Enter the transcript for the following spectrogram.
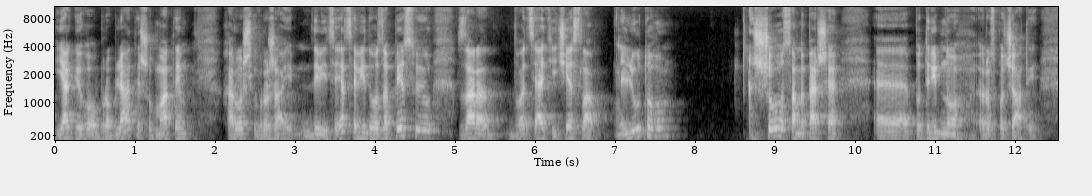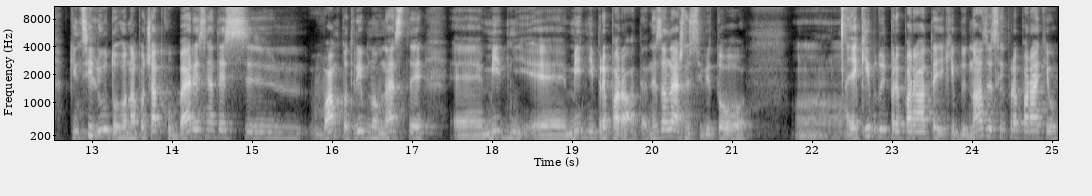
Як його обробляти, щоб мати хороший врожай? Дивіться, я це відео записую зараз 20 числа лютого. Що саме перше потрібно розпочати? В кінці лютого, на початку березня, десь е, вам потрібно внести е, мідні, е, мідні препарати. Незалежності від того, які будуть препарати, які будуть назви цих препаратів,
